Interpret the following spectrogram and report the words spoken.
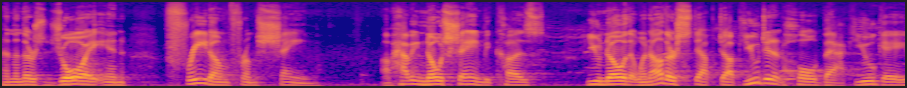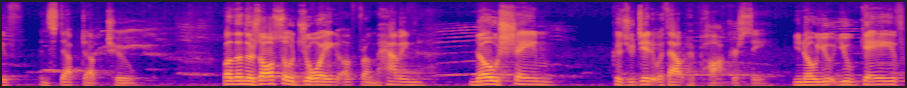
And then there's joy in freedom from shame. Uh, having no shame because you know that when others stepped up, you didn't hold back. You gave and stepped up too. But then there's also joy from having no shame because you did it without hypocrisy. You know, you, you gave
